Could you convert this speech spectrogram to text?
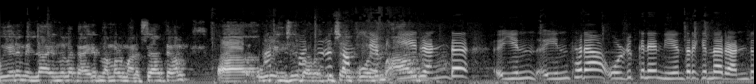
ഉയരമില്ല എന്നുള്ള കാര്യം നമ്മൾ മനസ്സിലാക്കണം. ഒരു എഞ്ചിൻ പ്രവർത്തിച്ചാൽ പോലും ആ ഈ രണ്ട് ഇന്ധന ഒഴുക്കിനെ നിയന്ത്രിക്കുന്ന രണ്ട്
